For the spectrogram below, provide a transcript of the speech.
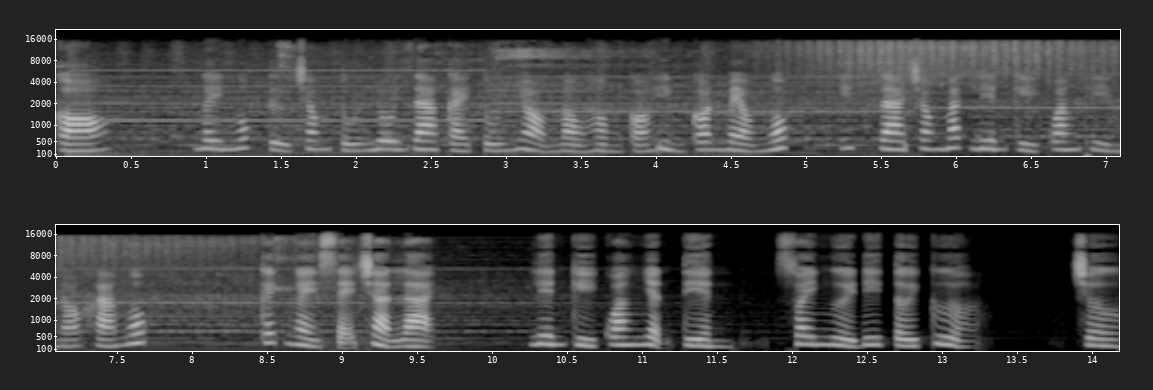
Có. Ngây ngốc từ trong túi lôi ra cái túi nhỏ màu hồng có hình con mèo ngốc, ít ra trong mắt Liên Kỳ Quang thì nó khá ngốc. Cách ngày sẽ trả lại. Liên Kỳ Quang nhận tiền, xoay người đi tới cửa. Chờ,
